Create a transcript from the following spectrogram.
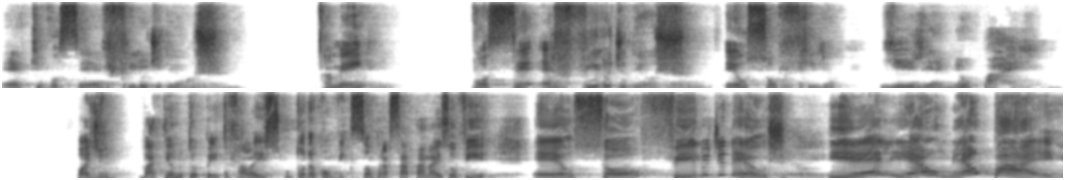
É que você é filho de Deus. Amém? Você é filho de Deus. Eu sou filho. E Ele é meu Pai. Pode bater no teu peito e falar isso com toda convicção para Satanás ouvir? Eu sou filho de Deus. E Ele é o meu Pai.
